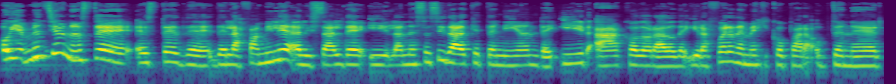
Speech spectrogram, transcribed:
Oye, mencionaste este de, de, la familia Elizalde y la necesidad que tenían de ir a Colorado, de ir afuera de México para obtener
